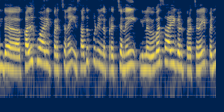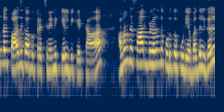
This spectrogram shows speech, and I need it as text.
இந்த கல்குவாரி பிரச்சனை சதுப்பு நில பிரச்சனை இல்ல விவசாயிகள் பிரச்சனை பெண்கள் பாதுகாப்பு பிரச்சனைன்னு கேள்வி கேட்டா அவங்க சார்பில் இருந்து கொடுக்கக்கூடிய பதில்கள்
